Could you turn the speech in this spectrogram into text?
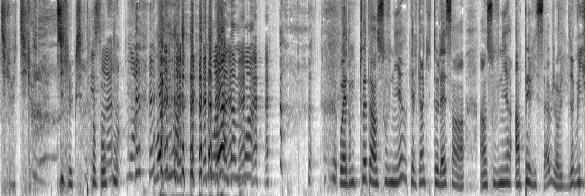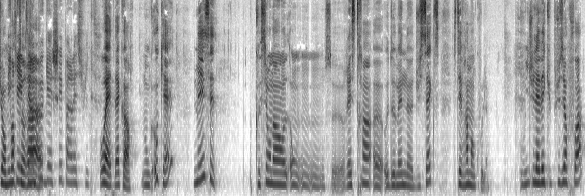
dis-le dis-le dis-le que c'était un bon coup genre, moi, moi, moi, madame, moi. ouais donc toi t'as un souvenir quelqu'un qui te laisse un, un souvenir impérissable j'ai envie de dire oui, que tu mais qui a été emporteras un peu gâché par la suite. Ouais, d'accord. Donc, ok. Mais c'est que si on, a, on, on- on se restreint euh, au domaine euh, du sexe, c'était vraiment cool. Oui. Tu l'as vécu plusieurs fois.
